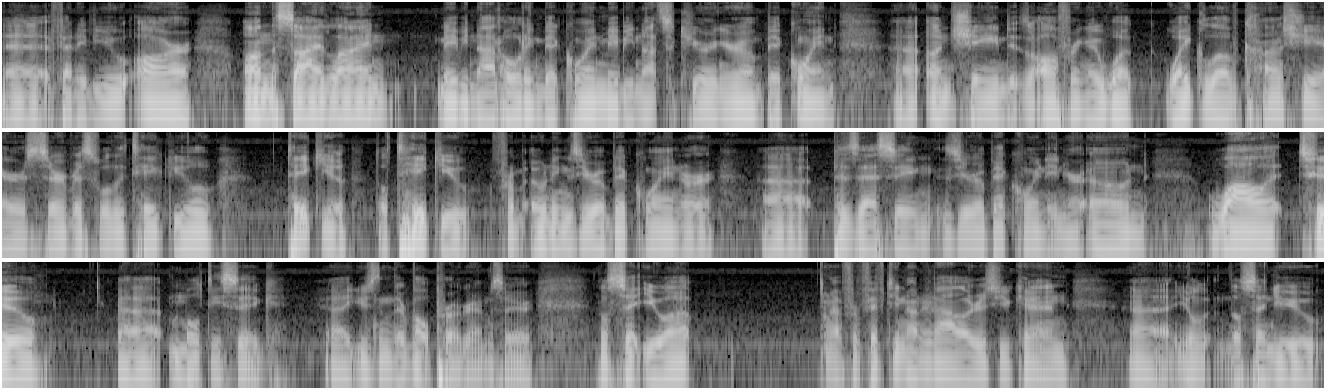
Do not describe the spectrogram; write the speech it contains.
Uh, if any of you are on the sideline, maybe not holding Bitcoin, maybe not securing your own Bitcoin, uh, Unchained is offering a wh- white glove concierge service. Will they take you? Take you? They'll take you from owning zero Bitcoin or uh, possessing zero Bitcoin in your own wallet to uh, multi-sig uh, using their Vault programs. Or they'll set you up uh, for fifteen hundred dollars. You can uh, you'll they'll send you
